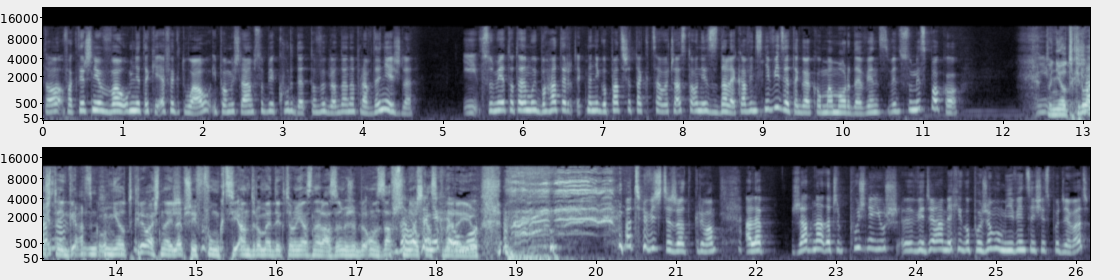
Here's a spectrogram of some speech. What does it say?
to faktycznie wywołał u mnie taki efekt wow i pomyślałam sobie, kurde, to wygląda naprawdę nieźle. I w sumie to ten mój bohater, jak na niego patrzę tak cały czas, to on jest z daleka, więc nie widzę tego, jaką ma mordę, więc, więc w sumie spoko. I To nie odkryłaś tej gry, nie odkryłaś najlepszej funkcji Andromedy, którą ja znalazłem, żeby on zawsze miał Założenie kask na ryju. Oczywiście, że odkryłam, ale żadna, znaczy później już y, wiedziałam, jakiego poziomu mniej więcej się spodziewać,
